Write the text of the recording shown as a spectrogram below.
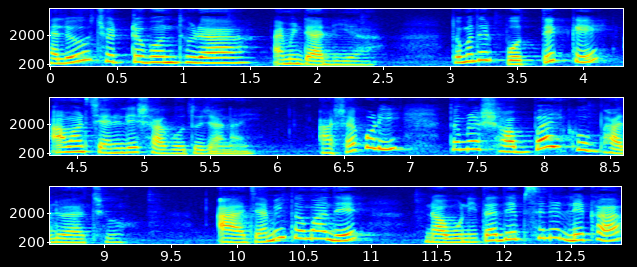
হ্যালো ছোট্ট বন্ধুরা, আমি ডালিয়া। তোমাদের প্রত্যেককে আমার চ্যানেলে স্বাগত জানাই। আশা করি তোমরা সবাই খুব ভালো আছো। আজ আমি তোমাদের নবনীতা দেবসেনের লেখা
